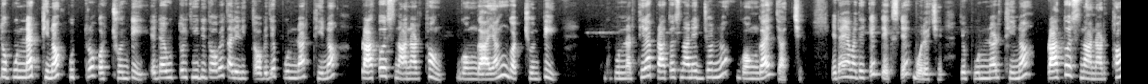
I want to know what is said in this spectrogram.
তো পুণ্যার্থীনা পুত্র গচ্ছন্তি। এটার উত্তর কি দিতে হবে? তাহলে লিখতে হবে যে পুণ্যার্থীনা প্রাত স্নানার্থং গঙ্গায়াং গচ্ছন্তি। পুণ্যার্থীরা প্রাত স্নানের জন্য গঙ্গায় যাচ্ছে। এটাই আমাদেরকে টেক্সটে বলেছে যে, পুণ্যার্থীনা প্রাত স্নানার্থং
